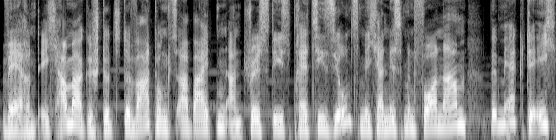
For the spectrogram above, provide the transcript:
Während ich hammergestützte Wartungsarbeiten an Tristys Präzisionsmechanismen vornahm, bemerkte ich,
